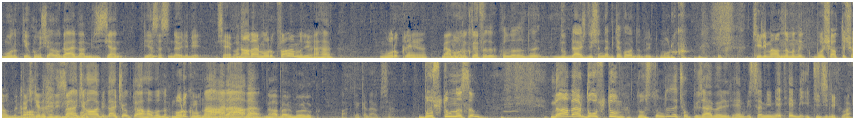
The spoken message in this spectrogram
Moruk diye konuşuyor ama galiba müzisyen piyasasında öyle bir şey var. Ne haber moruk falan mı diyor? Aha. Moruk ne ya? Ben moruk. lafını kullanıldığını dublaj dışında bir tek orada duydum. Moruk. kelime anlamını boşalttı şu anda. Kaç Vallahi. kere dediyse. Bence moruk, abiden çok daha havalı. moruk mu? Ne haber haber abi? Ne haber moruk? Bak ne kadar güzel. Dostum nasıl? Ne haber dostum? Dostumda da çok güzel böyle hem bir samimiyet hem bir iticilik var.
